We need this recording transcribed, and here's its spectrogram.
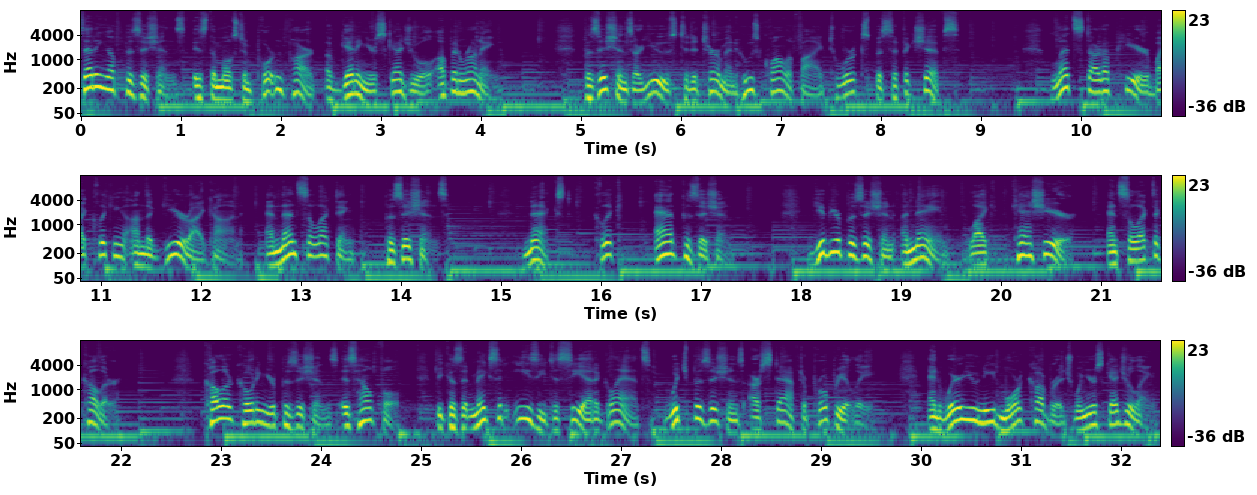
Setting up positions is the most important part of getting your schedule up and running. Positions are used to determine who's qualified to work specific shifts. Let's start up here by clicking on the gear icon and then selecting Positions. Next, click Add Position. Give your position a name like Cashier and select a color. Color coding your positions is helpful because it makes it easy to see at a glance which positions are staffed appropriately and where you need more coverage when you're scheduling.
